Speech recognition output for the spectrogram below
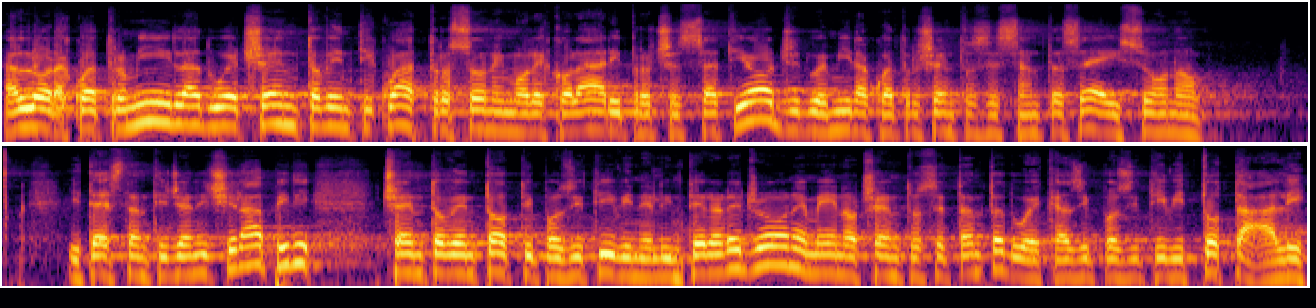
Allora, 4.224 sono i molecolari processati oggi, 2.466 sono i test antigenici rapidi, 128 i positivi nell'intera regione, meno 172 casi positivi totali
